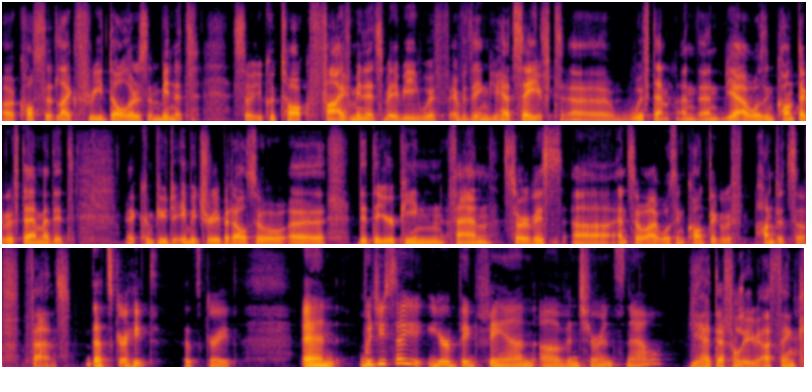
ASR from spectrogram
uh, costed like $3 a minute. So you could talk five minutes maybe with everything you had saved uh, with them. And, and yeah, I was in contact with them. I did uh, computer imagery, but also uh, did the European fan service. And so I was in contact with hundreds of fans. That's great. That's great. And would you say you're a big fan of insurance now? Yeah, definitely. I think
